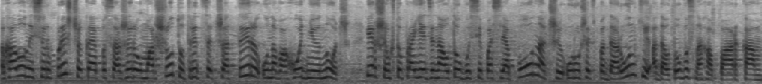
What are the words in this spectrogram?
Галоўны сюрпрыз чакае пасажыраў маршруту 34 ў навагоднюю ноч. Першым, хто праедзе на аўтобусе пасля поўначы, уручаць падарункі ад аўтобуснага парка.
